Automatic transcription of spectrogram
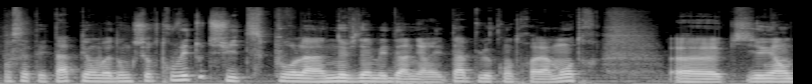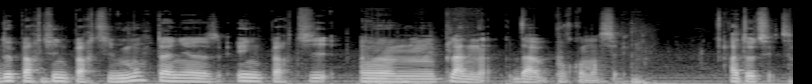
pour cette étape. Et on va donc se retrouver tout de suite pour la neuvième et dernière étape, le contre la montre. Euh, qui est en deux parties, une partie montagneuse et une partie plane pour commencer. A tout de suite.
